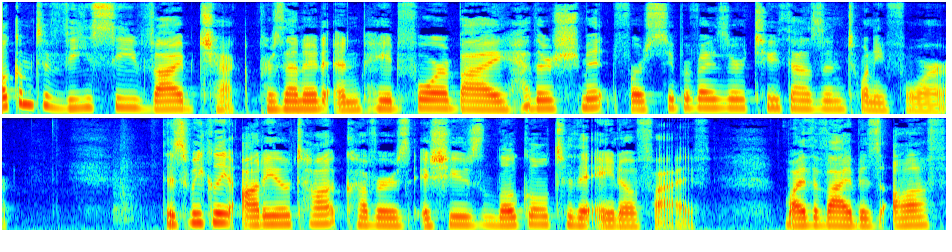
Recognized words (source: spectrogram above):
Welcome to VC Vibe Check, presented and paid for by Heather Schmidt for Supervisor 2024. This weekly audio talk covers issues local to the 805, why the vibe is off,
